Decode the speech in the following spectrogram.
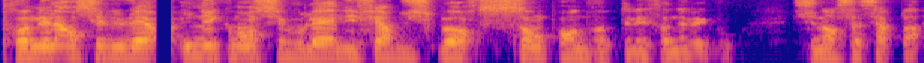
prenez-la en cellulaire uniquement si vous voulez aller faire du sport sans prendre votre téléphone avec vous. Sinon, ça ne sert pas.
